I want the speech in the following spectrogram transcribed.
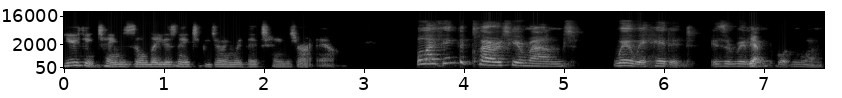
you think teams or leaders need to be doing with their teams right now? Well, I think the clarity around where we're headed is a really yep. important one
